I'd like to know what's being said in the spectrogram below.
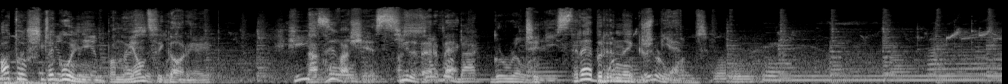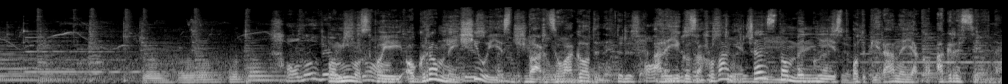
Oto szczególnie imponujący goryl. Nazywa się Silverback, czyli srebrny grzbiet. Pomimo swojej ogromnej siły jest bardzo łagodny, ale jego zachowanie często mylnie jest odbierane jako agresywne.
